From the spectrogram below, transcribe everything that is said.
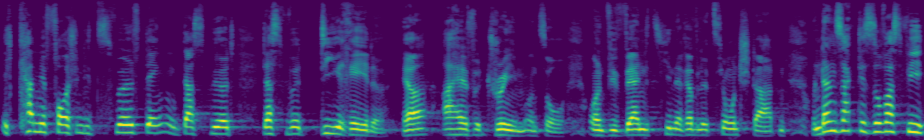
ich kann mir vorstellen, die zwölf denken, das wird, das wird die Rede, ja, I have a dream und so. Und wir werden jetzt hier eine Revolution starten. Und dann sagt er sowas wie,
